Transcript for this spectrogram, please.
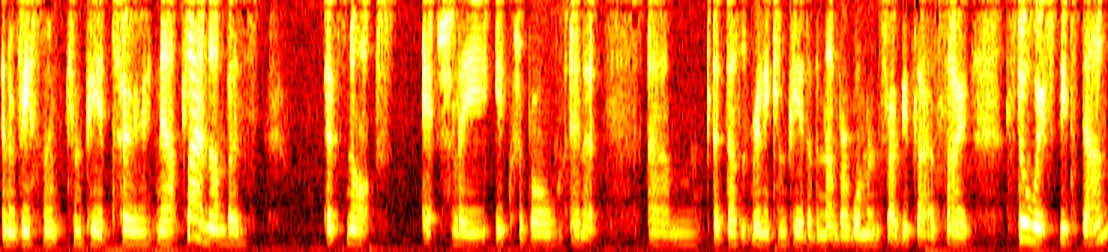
and investment compared to now player numbers. It's not actually equitable, and it's um, it doesn't really compare to the number of women's rugby players. So still work to be done,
